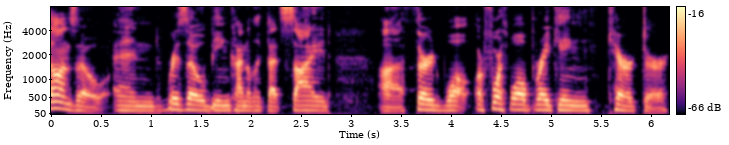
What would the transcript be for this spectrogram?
Gonzo and Rizzo being kind of like that side, uh, third wall or fourth wall breaking character,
